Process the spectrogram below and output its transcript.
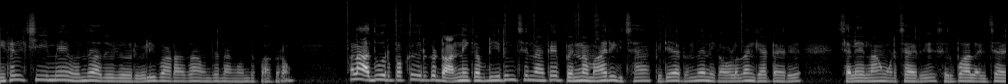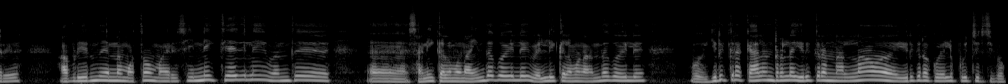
நிகழ்ச்சியுமே வந்து அது ஒரு வெளிப்பாடாக தான் வந்து நாங்கள் வந்து பார்க்குறோம் ஆனால் அது ஒரு பக்கம் இருக்கட்டும். அன்றைக்கி அப்படி இருந்துச்சுனாக்கா இப்போ என்ன மாறிடுச்சா? பெரியார் வந்து அன்றைக்கி அவ்வளோதான் கேட்டார். சிலையெல்லாம் உடைச்சாரு செருப்பால் அடித்தார் அப்படி இருந்து என்ன மொத்தம் மாறிடுச்சு? இன்றைக்கி தேதியிலையும் வந்து சனிக்கிழமைனா இந்த கோயில் வெள்ளிக்கிழமைனா அந்த கோயில் இருக்கிற கேலண்டரில் இருக்கிற நாள்லாம் இருக்கிற கோயில் பிடிச்சிருச்சு. இப்போ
